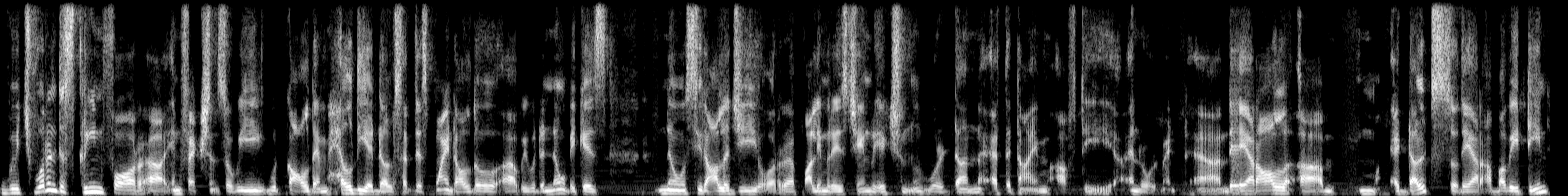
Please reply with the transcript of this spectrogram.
which weren't a screen for uh, infection. So we would call them healthy adults at this point, although uh, we wouldn't know because no serology or polymerase chain reaction were done at the time of the enrollment. they are all um, adults, so they are above 18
